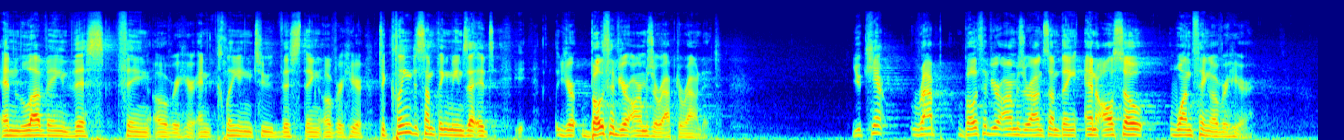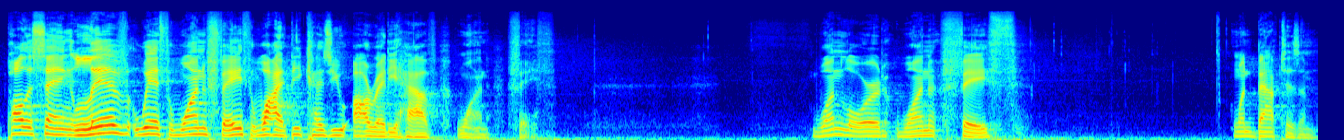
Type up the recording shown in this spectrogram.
and loving this thing over here and clinging to this thing over here. To cling to something means that it's your, both of your arms are wrapped around it. You can't wrap both of your arms around something and also one thing over here. Paul is saying, live with one faith. Why? Because you already have one faith. One Lord, one faith, one baptism.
